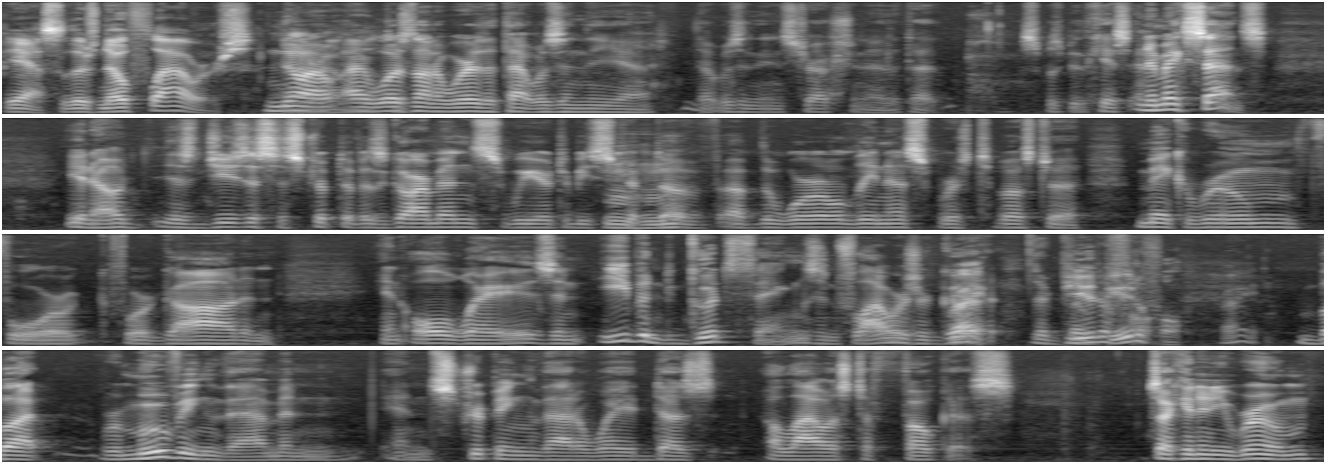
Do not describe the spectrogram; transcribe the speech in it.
Yeah. So there's no flowers. No, I, I was not aware that that was in the uh, that was in the instruction that that was supposed to be the case, and it makes sense. You know, as Jesus is stripped of his garments, we are to be stripped Mhm. of, of the worldliness. We're supposed to make room for for God and in all ways, and even good things. And flowers are good; Right. they're beautiful. beautiful. Right. But removing them and and stripping that away does allow us to focus. It's like in any room.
